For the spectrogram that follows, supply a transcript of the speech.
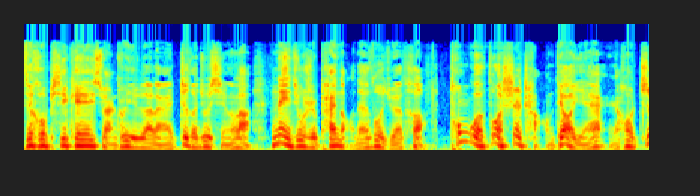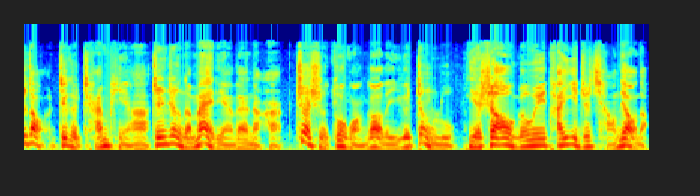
最后 PK 选出一个来，这个就行了，那就是拍脑袋做决策。通过做市场调研，然后知道这个产品啊真正的卖点在哪儿，这是做广告的一个正路，也是奥格威他一直强调的，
